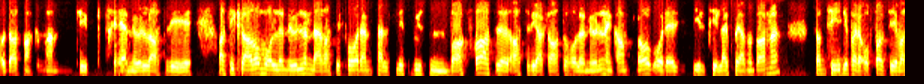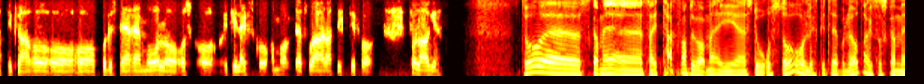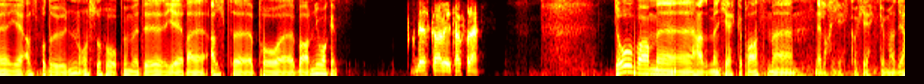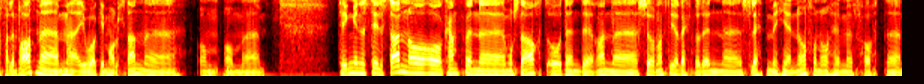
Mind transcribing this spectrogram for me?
og Da snakker man typ 3-0. At, at, vi klarer å holde nullen der. At vi får den selvtillitsboosten bakfra. At, at, vi har klart å holde nullen en kamp nå, og det i tillegg på hjemmebane samtidig på det offensive at vi klarer å, å, å produsere mål og, og, og, i tillegg skåre mål. Det tror jeg har vært viktig for, for laget. Da eh, skal vi eh, si takk for at du var med i eh, Store Stå, og lykke til på lørdag. Så skal vi gi alt på tribunen, og så håper vi det gir alt på banen, Joakim. Det skal vi. Takk for det. Da vi, hadde vi en kjekk prat med Eller kjekk og kjekk, men iallfall en prat med, med Joakim Holtan om, om tingenes tilstand og, og kampen uh, mot Start og den der uh, sørlandsdialekten, den uh, slipper vi ikke ennå, for nå har vi fått uh,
